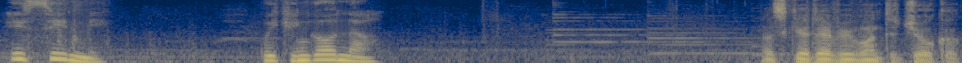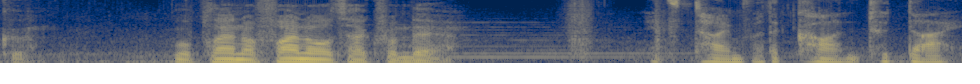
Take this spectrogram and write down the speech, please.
He's seen me. We can go now. Let's get everyone to Jogaku. We'll plan our final attack from there. It's time for the Khan to die.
